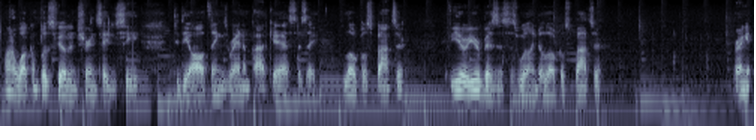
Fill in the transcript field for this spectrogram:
I want to welcome Blissfield Insurance Agency to the All Things Random podcast as a local sponsor. If you or your business is willing to local sponsor, bring it.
